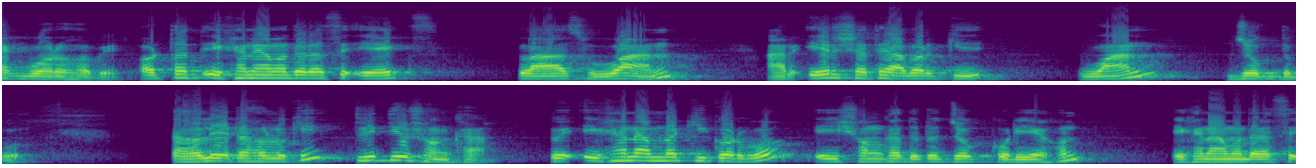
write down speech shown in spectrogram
এক বড় হবে। অর্থাৎ এখানে আমাদের আছে এক্স প্লাস ওয়ান আর এর সাথে আবার কি ওয়ান যোগ দেব। তাহলে এটা হলো কি? তৃতীয় সংখ্যা। তো এখানে আমরা কি করব? এই সংখ্যা দুটো যোগ করি এখন। এখানে আমাদের আছে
